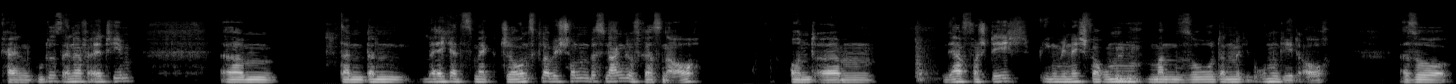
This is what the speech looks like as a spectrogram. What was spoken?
kein gutes NFL-Team, ähm, dann, dann wäre ich als Mac Jones, glaube ich, schon ein bisschen angefressen auch. Und ähm, ja, verstehe ich irgendwie nicht, warum man so dann mit ihm umgeht auch. Also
